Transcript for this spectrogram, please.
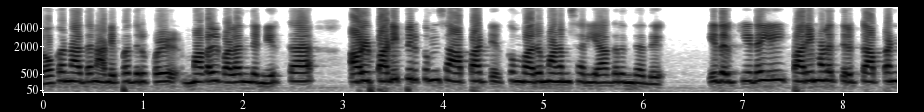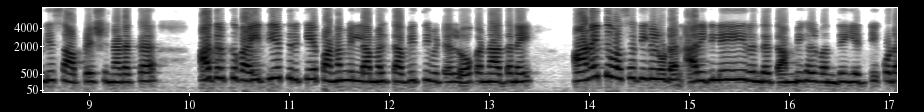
லோகநாதன் அடைப்பதற்குள் மகள் வளர்ந்து நிற்க அவள் படிப்பிற்கும் சாப்பாட்டிற்கும் வருமானம் சரியாக இருந்தது. இதற்கிடையில் பரிமளத்திற்கு அப்பண்டிஸ் ஆபரேஷன் நடக்க அதற்கு வைத்தியத்திற்கே பணம் இல்லாமல் தவித்துவிட்ட லோகநாதனை அனைத்து வசதிகளுடன் அருகிலேயே இருந்த தம்பிகள் வந்து எட்டி கூட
